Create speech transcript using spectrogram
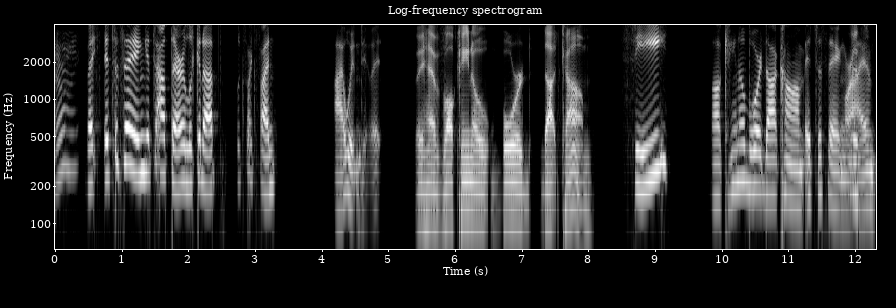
All right. But it's a thing. It's out there. Look it up. Looks like fun. I wouldn't do it. They have volcanoboard.com. See, volcanoboard.com. It's a thing, Ryan.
